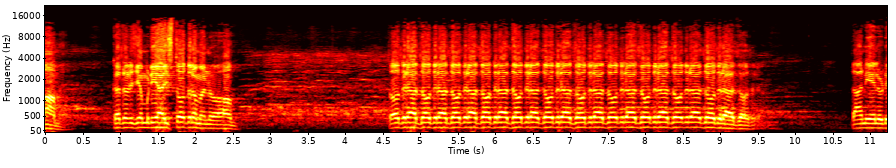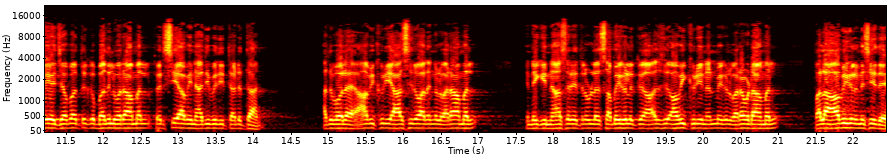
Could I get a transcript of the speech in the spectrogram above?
ஆமென் கர்த்தர் ஜெமுடியா ஸ்தோத்திரம் பண்ணுவோம் தோத்ரா தோத்ரா தோத்ரா தோத்ரா தோத்ரா தோத்ரா தோத்ரா தோத்ரா தோத்ரா தோத்ரா தோத்ரா தோத்ரா தானியலுடைய ஜெபத்துக்கு பதில் வராமல் பெர்சியாவின் அதிபதி தடுத்தான் அதுபோல ஆவிக்குரிய ஆசீர்வாதங்கள் வராமல் இன்றைக்கு நாசிரியத்தில் உள்ள சபைகளுக்கு ஆவிக்குரிய நன்மைகள் வரவிடாமல் பல ஆவிகள் என்ன செய்து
